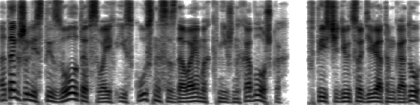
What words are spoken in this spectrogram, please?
а также листы золота в своих искусно создаваемых книжных обложках. В 1909 году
